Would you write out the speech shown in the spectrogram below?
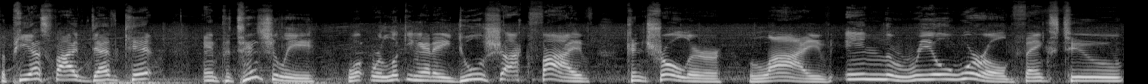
the PS5 dev kit, and potentially what we're looking at a DualShock 5 controller live in the real world thanks to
